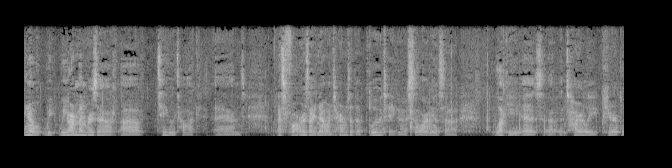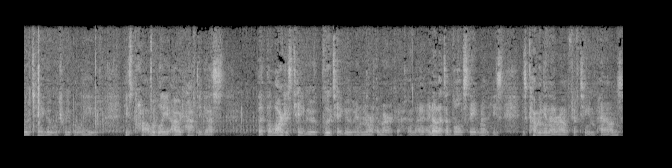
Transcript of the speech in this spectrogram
you know, we, we are members of, of Tegu Talk, and as far as I know, in terms of the blue Tegu, so long as uh, Lucky is uh, entirely pure blue Tegu, which we believe, he's probably, I would have to guess, the, the largest tegu, blue tegu in North America. And I, I know that's a bold statement. He's he's coming in at around 15 pounds.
